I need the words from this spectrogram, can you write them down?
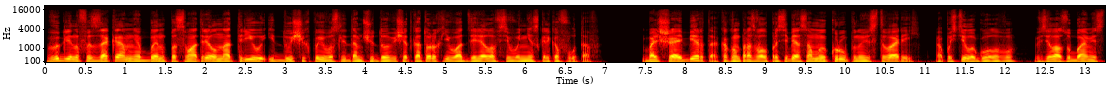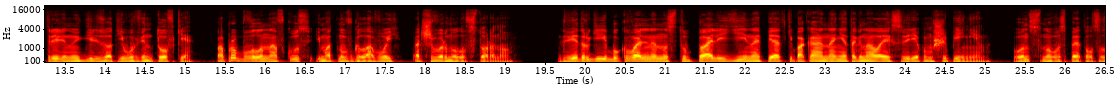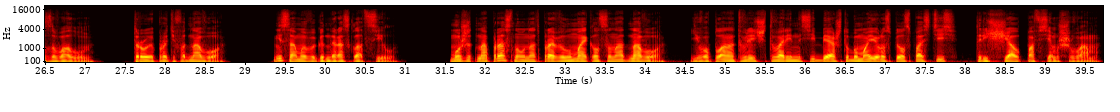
Выглянув из-за камня, Бен посмотрел на трио идущих по его следам чудовищ, от которых его отделяло всего несколько футов. Большая Берта, как он прозвал про себя самую крупную из тварей, опустила голову, взяла зубами стреляную гильзу от его винтовки, попробовала на вкус и, мотнув головой, отшвырнула в сторону. Две другие буквально наступали ей на пятки, пока она не отогнала их свирепым шипением. Он снова спрятался за валун. Трое против одного не самый выгодный расклад сил. Может, напрасно он отправил Майклсона одного. Его план отвлечь твари на себя, чтобы майор успел спастись, трещал по всем швам.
